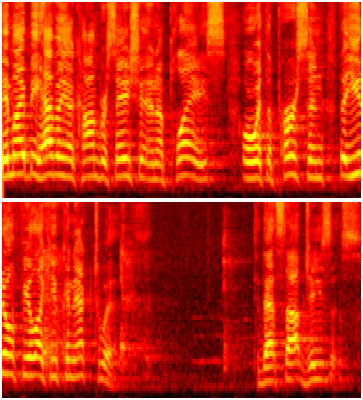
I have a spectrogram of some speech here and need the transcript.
It might be having a conversation in a place or with a person that you don't feel like you connect with. Did that stop Jesus?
